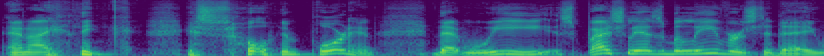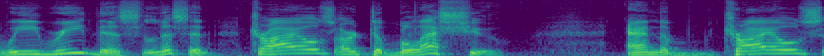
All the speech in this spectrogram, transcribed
And I think it's so important that we, especially as believers today, we read this. Listen, trials are to bless you. And the trials,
